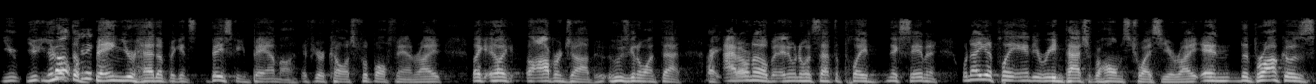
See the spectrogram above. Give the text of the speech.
you You, you have to winning- bang your head up against basically Bama if you're a college football fan, right? Like, like the Auburn job. Who's going to want that? Right. I don't know, but anyone who wants to have to play Nick Saban. Well, now you got to play Andy Reid and Patrick Mahomes twice a year, right? And the Broncos,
